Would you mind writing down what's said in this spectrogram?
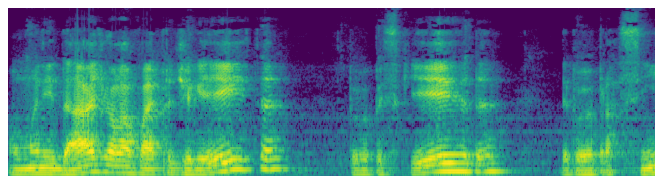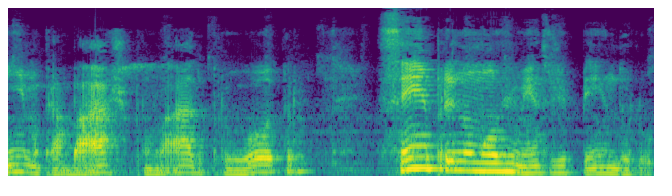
A humanidade ela vai para a direita, depois vai para a esquerda, depois vai para cima, para baixo, para um lado, para o outro, sempre no movimento de pêndulo.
